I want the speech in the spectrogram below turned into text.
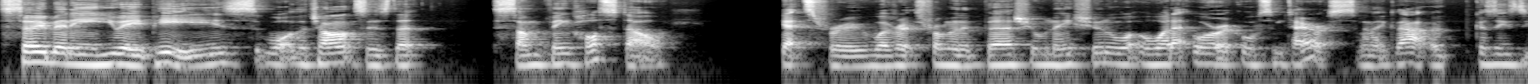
so many UAPs, what are the chances that something hostile gets through, whether it's from an adversarial nation or or what, or, or some terrorists, something like that, because there's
